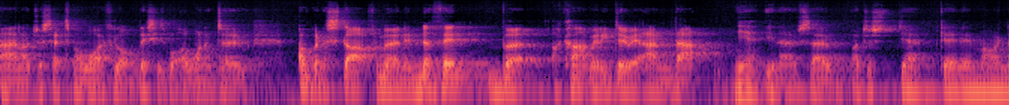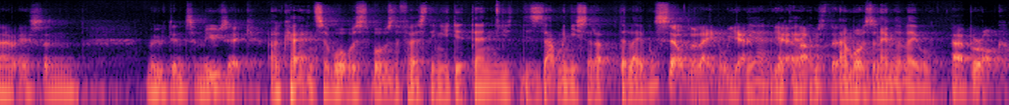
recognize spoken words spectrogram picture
and I just said to my wife, "Look, this is what I want to do. I'm going to start from earning nothing, but I can't really do it and that." Yeah. you know so i just yeah gave in my notice and moved into music Okay, and so what was what was the first thing you did then? You, is that when you set up the label? set up the label yeah Yeah. yeah okay. that and, was the and what was the name of the label? uh, baroque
